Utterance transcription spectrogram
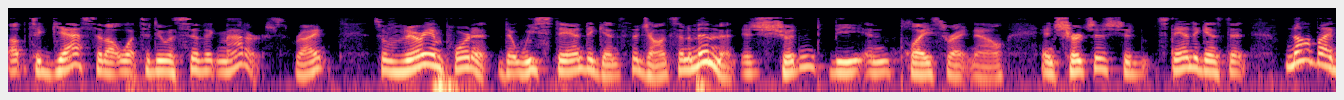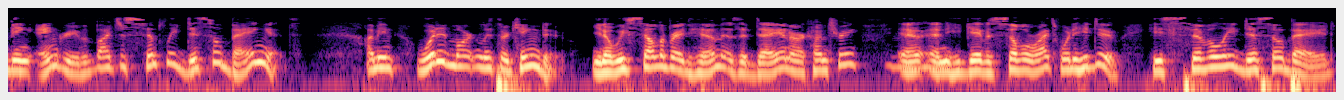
up to guess about what to do with civic matters, right? So very important that we stand against the Johnson Amendment. It shouldn't be in place right now, and churches should stand against it not by being angry, but by just simply disobeying it. I mean, what did Martin Luther King do? You know, we celebrate him as a day in our country, and, mm-hmm. and he gave us civil rights. What did he do? He civilly disobeyed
